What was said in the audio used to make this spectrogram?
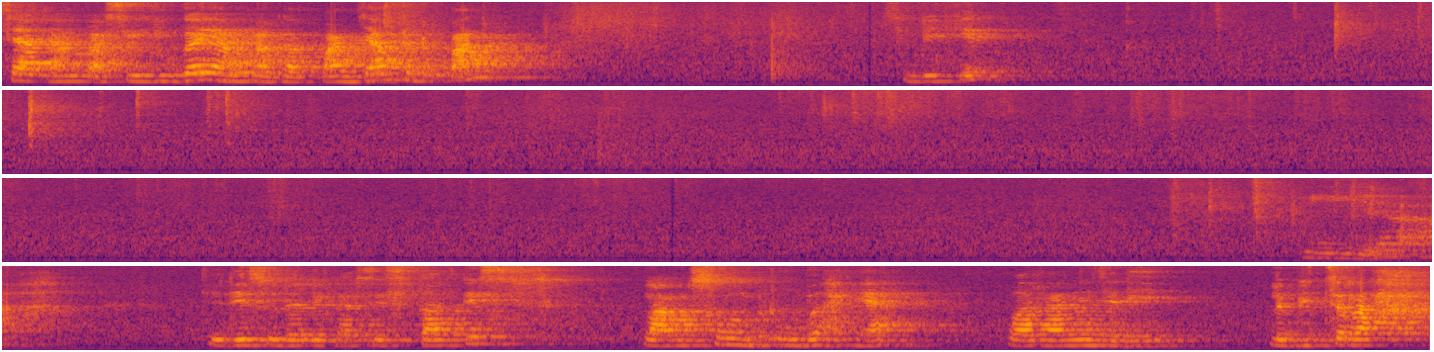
Saya akan kasih juga yang agak panjang ke depan sedikit Iya. Jadi sudah dikasih statis langsung berubah ya. Warnanya jadi lebih cerah.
